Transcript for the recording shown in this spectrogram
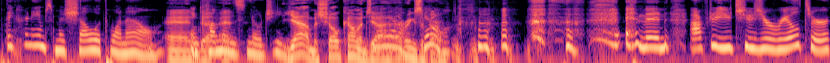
I think her name's Michele with one L and, uh, Cummins and- no G. Yeah, Michele Cummins. Yeah, Yeah, that rings a yeah. bell. And then after you choose your realtor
